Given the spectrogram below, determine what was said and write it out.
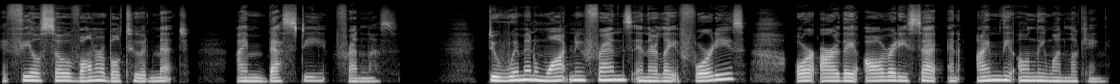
It feels so vulnerable to admit I'm bestie friendless. Do women want new friends in their late 40s, or are they already set and I'm the only one looking?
